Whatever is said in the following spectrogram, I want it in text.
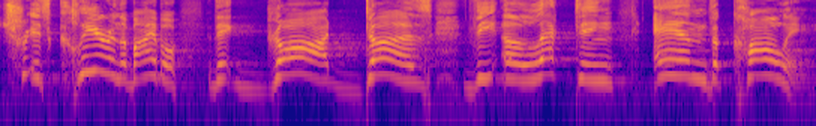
tr- it's clear in the Bible that God does the electing and the calling.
